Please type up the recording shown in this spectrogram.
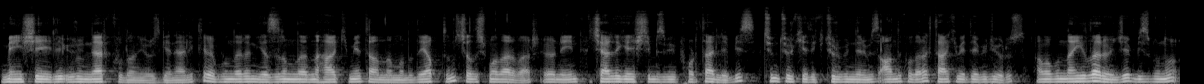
menşeili ürünler kullanıyoruz genellikle ve bunların yazılımlarına hakimiyet anlamında da yaptığımız çalışmalar var. Örneğin içeride geliştirdiğimiz bir portalle biz tüm Türkiye'deki türbinlerimizi anlık olarak takip edebiliyoruz. Ama bundan yıllar önce biz bunu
